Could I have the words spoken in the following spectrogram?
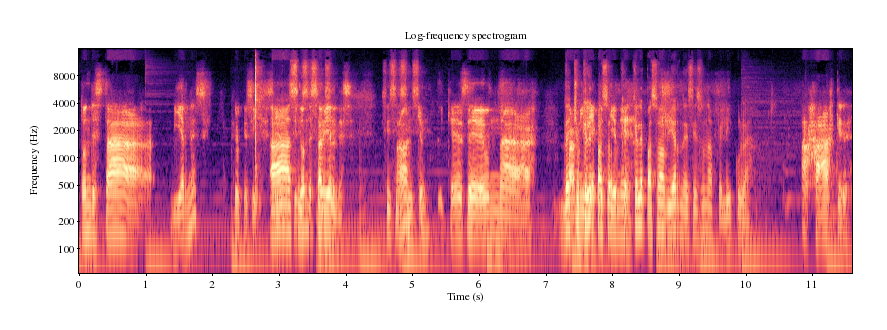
¿Dónde está Viernes? Creo que sí. Ah, sí, ¿Dónde está Viernes? Sí, sí, ah, sí, que, es de una. De hecho, ¿qué le, pasó, ¿qué, le pasó a Viernes? Es una película. Ajá, ¿qué,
